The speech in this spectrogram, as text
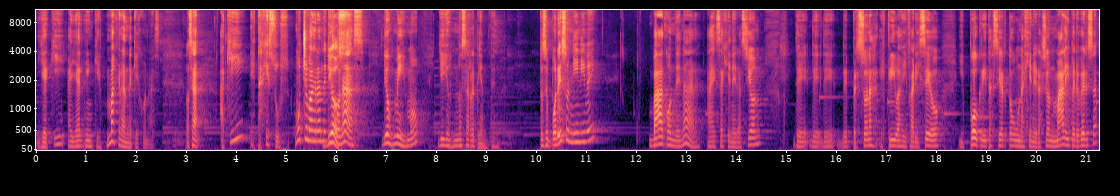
Y aquí hay alguien que es más grande que Jonás. O sea, aquí está Jesús, mucho más grande Dios. que Jonás, Dios mismo, y ellos no se arrepienten. Entonces, por eso Nínive va a condenar a esa generación de, de- de- de personas, escribas y fariseos, hipócritas, ¿cierto? Una generación mala y perversa,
